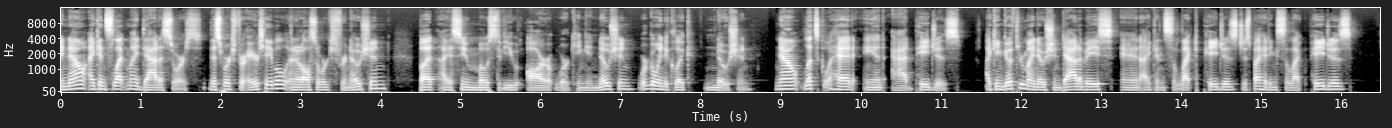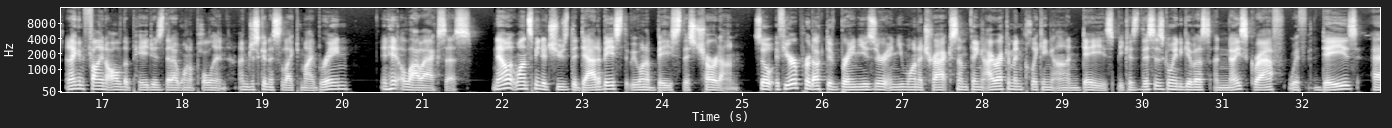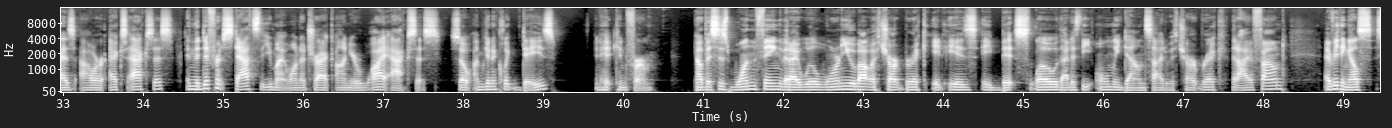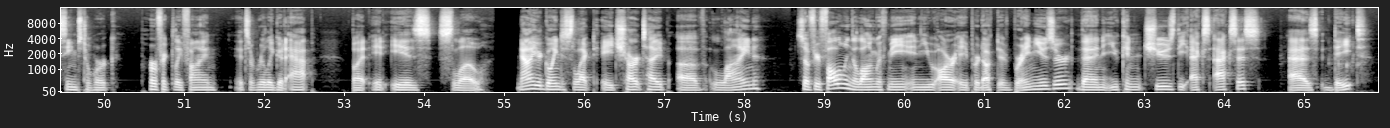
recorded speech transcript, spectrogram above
And now I can select my data source. This works for Airtable and it also works for Notion, but I assume most of you are working in Notion. We're going to click Notion. Now let's go ahead and add pages. I can go through my Notion database and I can select pages just by hitting select pages and I can find all the pages that I want to pull in. I'm just going to select my brain and hit allow access. Now it wants me to choose the database that we want to base this chart on. So if you're a productive brain user and you want to track something, I recommend clicking on days because this is going to give us a nice graph with days as our x-axis and the different stats that you might want to track on your y-axis. So I'm going to click days and hit confirm. Now, this is one thing that I will warn you about with Chartbrick. It is a bit slow. That is the only downside with Chartbrick that I have found. Everything else seems to work perfectly fine. It's a really good app, but it is slow. Now you're going to select a chart type of line. So if you're following along with me and you are a productive brain user, then you can choose the x-axis as date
